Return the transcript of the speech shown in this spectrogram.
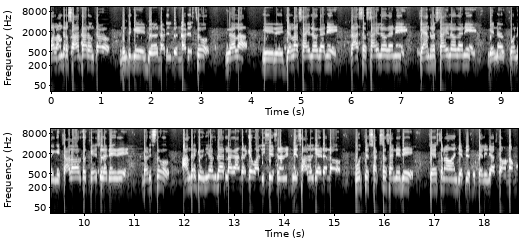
వాళ్ళందరూ సహకారంతో ముందుకి నడు నడుస్తూ ఇవాళ జిల్లా స్థాయిలో కానీ రాష్ట్ర స్థాయిలో కానీ కేంద్ర స్థాయిలో కానీ ఎన్నో కొన్ని చాలా వరకు కేసులు అనేది నడుస్తూ అందరికి వినియోగదారులాగా అందరికీ వాళ్ళ ఇష్యూస్ అన్నింటినీ సాల్వ్ చేయడంలో పూర్తి సక్సెస్ అనేది చేస్తున్నాం అని చెప్పేసి తెలియజేస్తా ఉన్నాము.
